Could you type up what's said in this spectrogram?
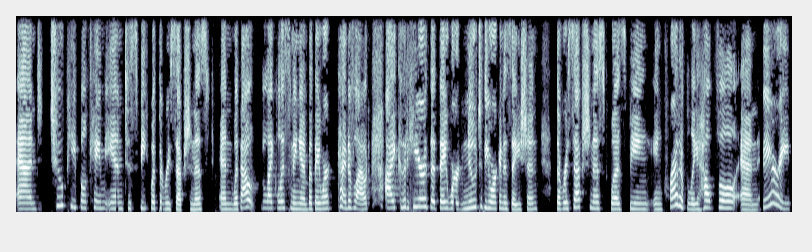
and two people came in to speak with the receptionist and without like listening in but they were kind of loud i could hear that they were new to the organization. The receptionist was being incredibly helpful and very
